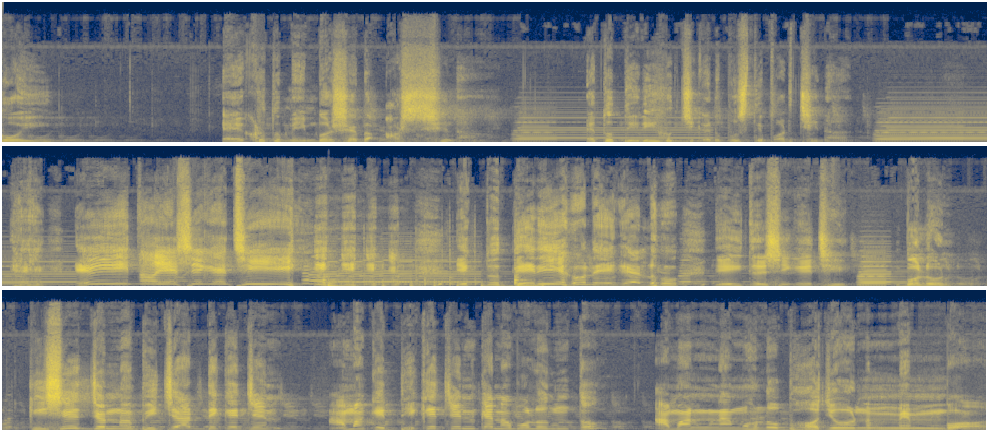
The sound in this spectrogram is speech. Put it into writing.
কই? এখনও তো মেম্বার সাহেব আসছে না। এত দেরি হচ্ছে কেন বুঝতে পারছি না। এই তো এসে গেছি। একটু দেরি হলে গেল। এই তো এসে গেছি। বলুন কিসের জন্য বিচার ডেকেছেন? আমাকে ডেকেছেন কেন বলুন তো? আমার নাম হলো ভজন মেম্বার।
